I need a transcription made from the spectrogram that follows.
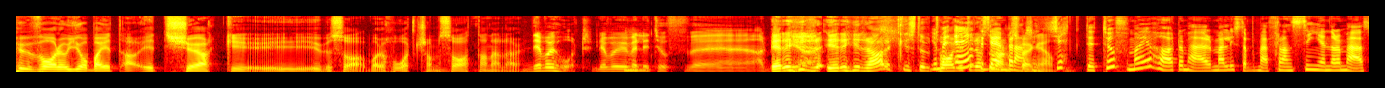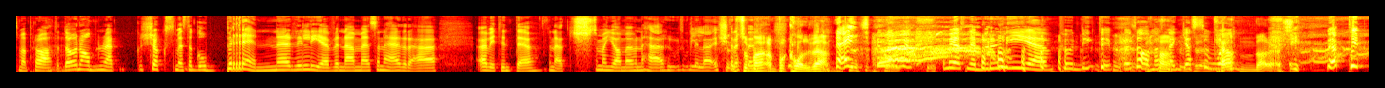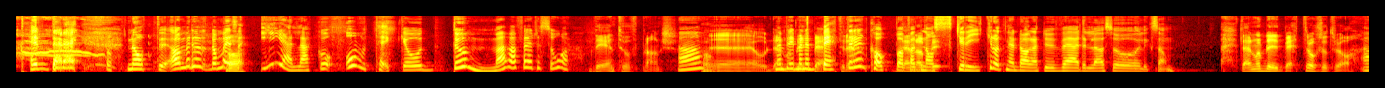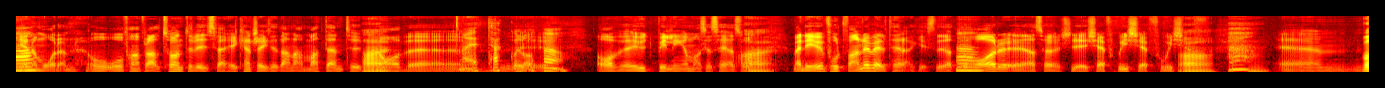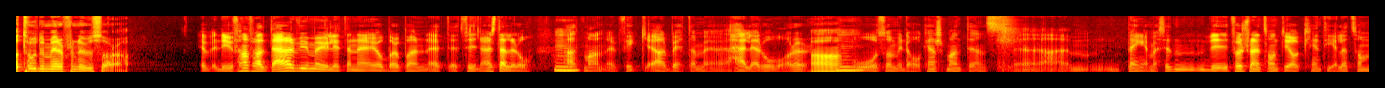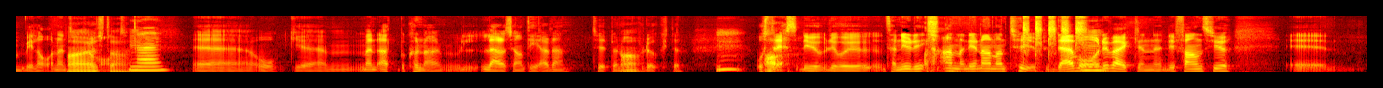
hur var det att jobba i ett, i ett kök i, i USA? Var det hårt som satan eller? Det var ju hårt. Det var ju Mm. väldigt tuff eh, Är det, hier, är det hierarkiskt Ja, men överhuvudtaget i är den branschen restaurangsvängen? jättetuff? Man har ju hört de här, man lyssnar på de här Franzén och de här som har pratat, och de, de här köksmästarna går och bränner eleverna med sån här, där, jag vet inte, sån här tsch, som man gör med den här lilla efterrätten. Som man, på kolven? Nej! De gör sån här brûlé-pudding typ, och så har man sån här gasol. Tändare? Jag typ tändare! Något, ja men de, de är Ja. så elaka och otäcka och dumma, varför är det så? Det är en tuff bransch. Ja. Eh, och den Men blir man en bättre än kock bara för att någon blivit- skriker åt den här dagen att du är värdelös och liksom... Den har blivit bättre också tror jag, Ja. genom åren. Och, och framförallt så har inte vi i Sverige kanske riktigt anammat den typen Nej. av, eh, Nej, tack och lov. Ja. Av utbildning om man ska säga så. Nej. Men det är ju fortfarande väldigt hierarkiskt. Att Ja. du har, alltså det är chef, we chef, we chef. Ja. Ehm, Vad tog du med dig från USA då? Det är ju framförallt där hade vi möjligheten när jag jobbade på en, ett, ett finare ställe då. Mm. Att man fick arbeta med härliga råvaror. Ja. Mm. Och som idag kanske man inte ens äh, pengamässigt. Vi, först och främst har inte jag klientelet som vill ha den typen Ja, av mat. Nej. Eh, och, eh, men att kunna lära sig hantera den typen Ja. av produkter. Och Ja. stress, det, är ju- det var ju, sen är det, en annan, det är en annan typ. Där var Mm. det verkligen, det fanns ju eh,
